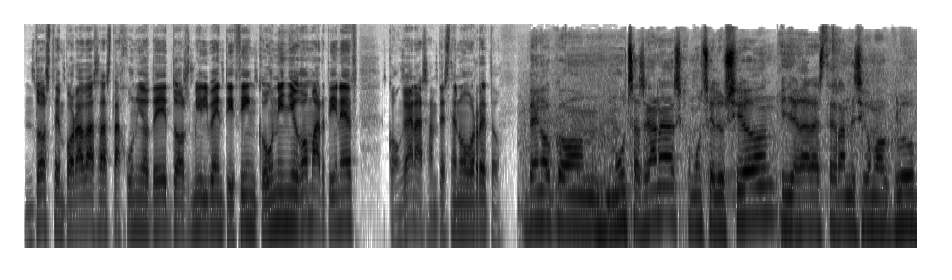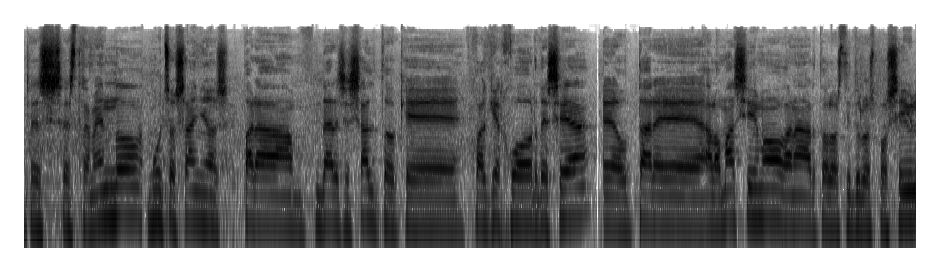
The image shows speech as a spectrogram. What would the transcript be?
dos temporadas hasta junio de 2025. Un Íñigo Martínez con ganas ante este nuevo reto. Vengo con muchas ganas, con mucha ilusión y llegar a este grandísimo club es, es tremendo. Muchos años para dar ese salto que cualquier jugador desea, eh, optar eh, a lo máximo, ganar todos los títulos posibles,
